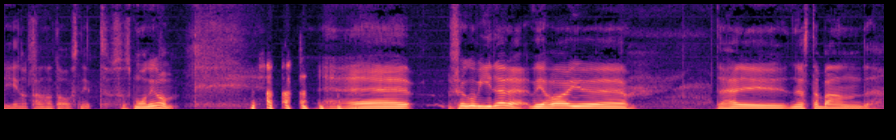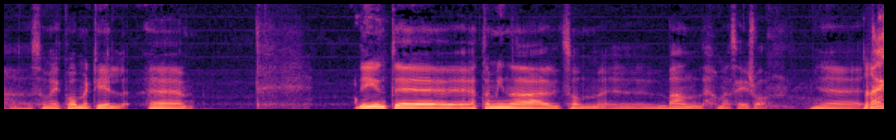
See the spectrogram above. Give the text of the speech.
i något annat avsnitt så småningom. eh, ska gå vidare. Vi har ju eh, det här är ju nästa band som vi kommer till. Eh, det är ju inte ett av mina liksom, band om man säger så. Eh, Nej.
